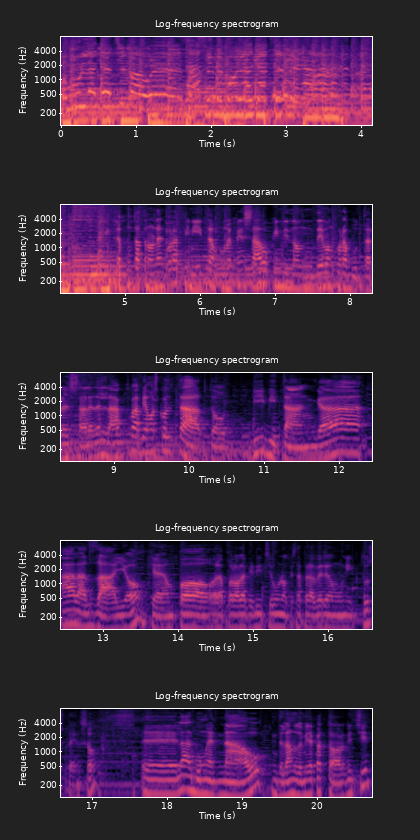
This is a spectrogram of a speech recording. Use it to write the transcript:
Momulegeti mawe. Zasibi mulegeti bina. La puntata non è ancora finita come pensavo, quindi non devo ancora buttare il sale dell'acqua. Abbiamo ascoltato Bibi Tanga Alazaio, che è un po' la parola che dice uno che sta per avere un ictus, penso. Eh, l'album è Now dell'anno 2014.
